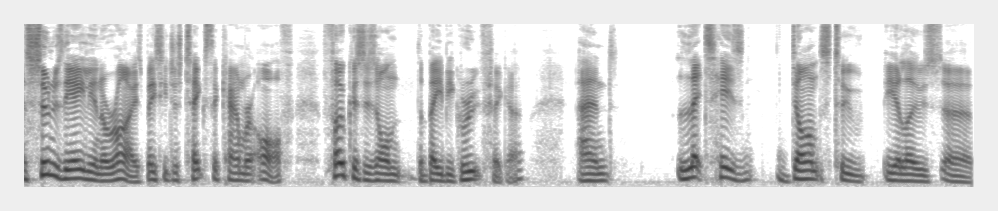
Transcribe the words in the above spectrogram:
as soon as the alien arrives, basically just takes the camera off, focuses on the baby Groot figure, and lets his dance to ELO's uh,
